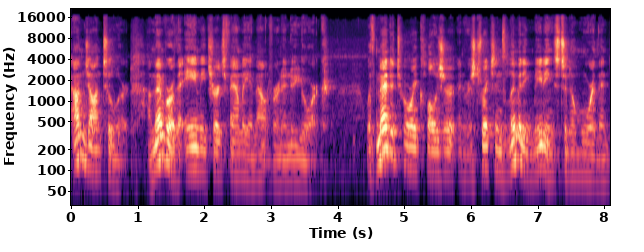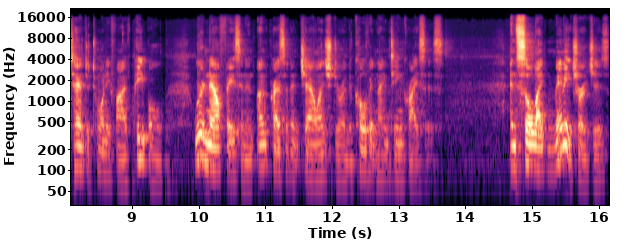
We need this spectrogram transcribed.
I'm John Tuller, a member of the AME Church family in Mount Vernon, New York. With mandatory closure and restrictions limiting meetings to no more than 10 to 25 people, we're now facing an unprecedented challenge during the COVID 19 crisis. And so, like many churches,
